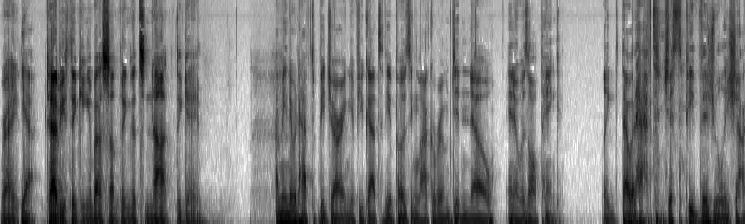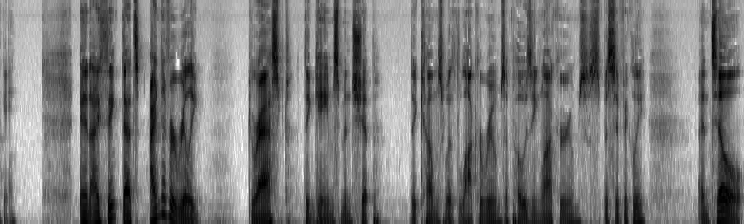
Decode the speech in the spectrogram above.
right? Yeah. To have you thinking about something that's not the game. I mean, it would have to be jarring if you got to the opposing locker room, didn't know, and it was all pink. Like that would have to just be visually shocking. And I think that's I never really grasped the gamesmanship that comes with locker rooms, opposing locker rooms specifically, until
